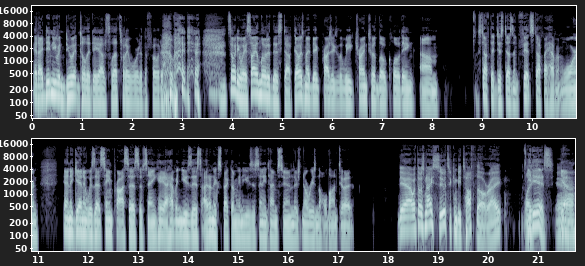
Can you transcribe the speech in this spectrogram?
And I didn't even do it until the day of. So that's what I wore to the photo. but uh, so anyway, so I unloaded this stuff. That was my big project of the week, trying to unload clothing. Um, stuff that just doesn't fit, stuff I haven't worn. And again, it was that same process of saying, Hey, I haven't used this. I don't expect I'm going to use this anytime soon. There's no reason to hold on to it. Yeah. With those nice suits, it can be tough though, right? Like, it is. Yeah. yeah.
